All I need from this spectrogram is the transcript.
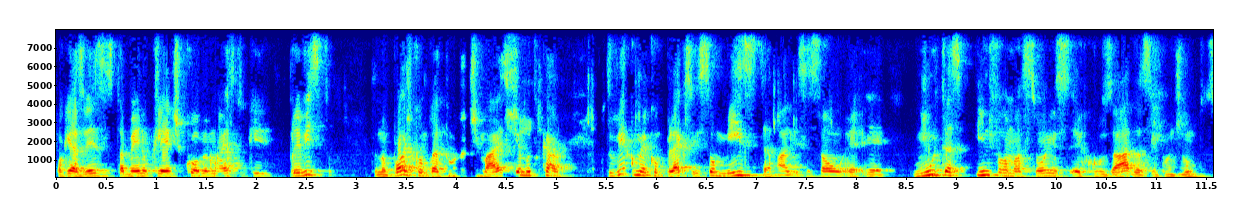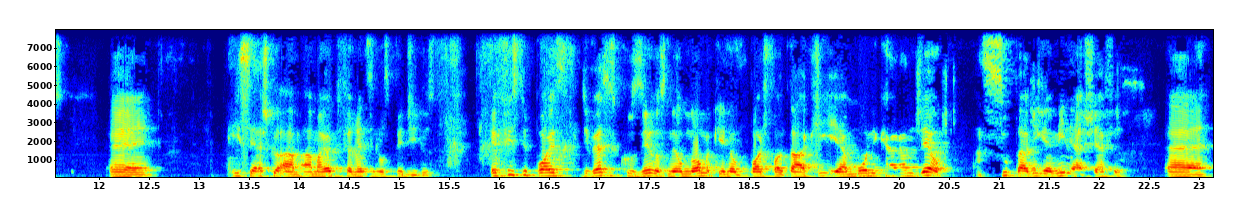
porque às vezes também o cliente come mais do que previsto. Tu não pode comprar tudo demais, que é muito caro. Tu vê como é complexo? Isso são meses de trabalho, isso são é, é, muitas informações é, cruzadas em conjuntos. É, isso acho que a, a maior diferença nos pedidos. Eu fiz depois diversos cruzeiros, né? o nome que não pode faltar aqui é a Mônica Rangel, a super amiga minha, a chefe é,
